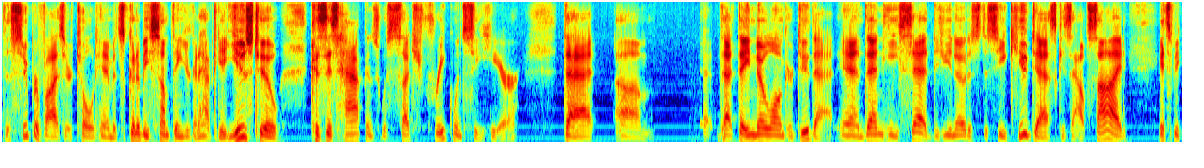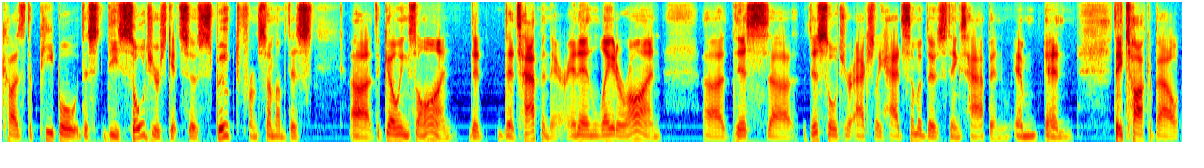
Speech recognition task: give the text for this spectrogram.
the supervisor told him it's going to be something you're going to have to get used to because this happens with such frequency here that um, that they no longer do that. And then he said, "Did you notice the CQ desk is outside? It's because the people, these soldiers, get so spooked from some of this, uh, the goings on that that's happened there. And then later on." Uh, this uh, this soldier actually had some of those things happen, and and they talk about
